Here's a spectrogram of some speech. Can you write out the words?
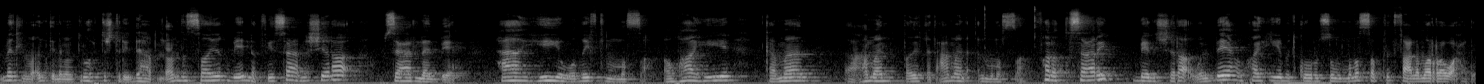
مثل ما أنت لما تروح تشتري ذهب من عند الصايغ بيقول لك في سعر للشراء وسعر للبيع. هاي هي وظيفة المنصة أو هاي هي كمان عمل طريقة عمل المنصة. فرق سعري بين الشراء والبيع وهاي هي بتكون رسوم المنصة بتدفع لمرة واحدة.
